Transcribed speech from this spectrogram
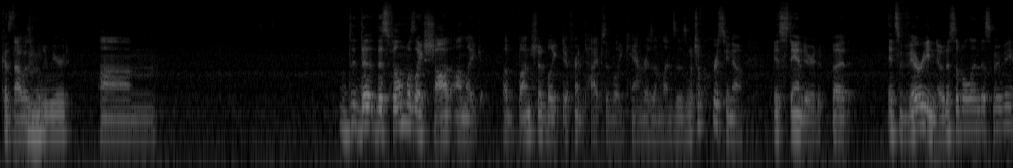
because that was Mhm. really weird. Um, the, the this film was like shot on like a bunch of like different types of like cameras and lenses, which of course you know is standard, but it's very noticeable in this movie.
